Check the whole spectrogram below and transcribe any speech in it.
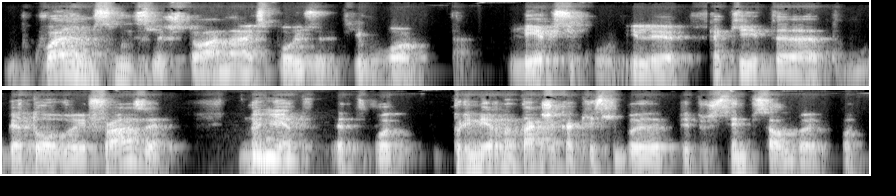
буквальном смысле, что она использует его там, лексику или какие-то готовые фразы, но mm-hmm. нет, это вот примерно так же, как если бы Петерштейн писал бы вот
